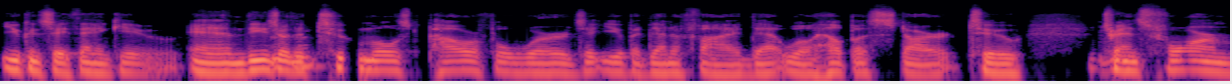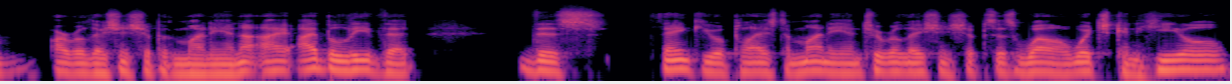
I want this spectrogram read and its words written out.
you can say thank you. And these mm-hmm. are the mm-hmm. two most powerful words that you've identified that will help us start to mm-hmm. transform our relationship with money. And I, I believe that this thank you applies to money and to relationships as well, which can heal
